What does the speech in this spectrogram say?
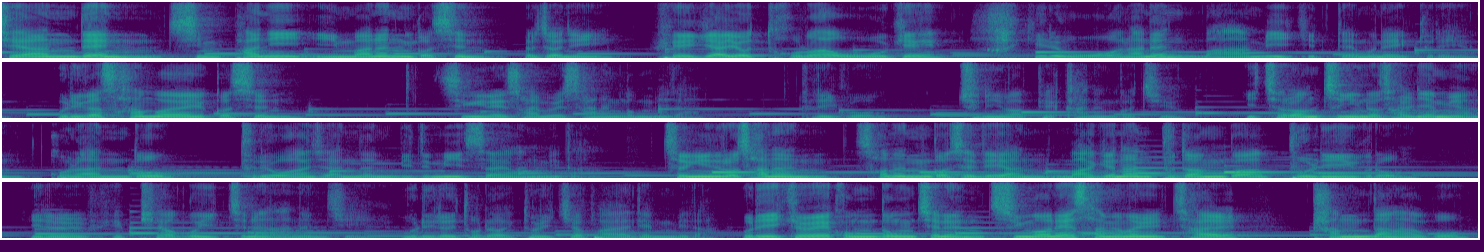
제한된 심판이 임하는 것은 여전히 회개하여 돌아오게 하기를 원하는 마음이 있기 때문에 그래요. 우리가 사모해야 할 것은 증인의 삶을 사는 겁니다. 그리고 주님 앞에 가는 거지요. 이처럼 증인으로 살려면 고난도 두려워하지 않는 믿음이 있어야 합니다. 증인으로 사는 서는 것에 대한 막연한 부담과 불이익으로 이를 회피하고 있지는 않은지 우리를 돌이켜 봐야 됩니다. 우리 교회 공동체는 증언의 사명을 잘 감당하고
